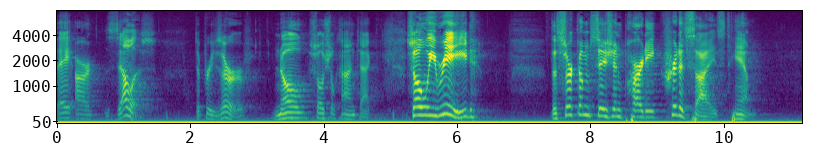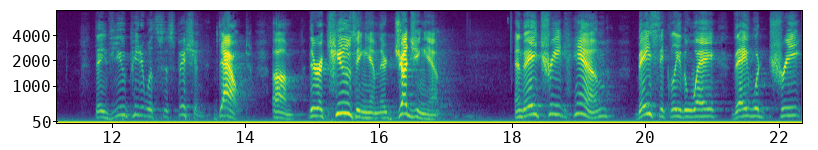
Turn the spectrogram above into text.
They are zealous to preserve no social contact. So we read the circumcision party criticized him. They view Peter with suspicion, doubt. Um, they're accusing him, they're judging him. And they treat him basically the way they would treat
